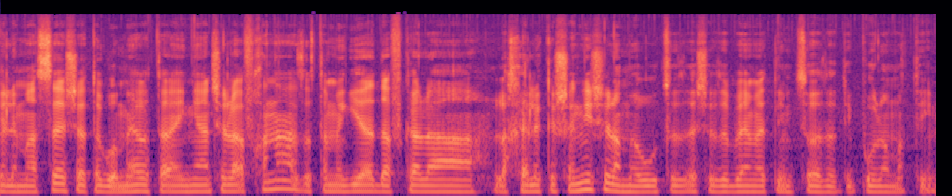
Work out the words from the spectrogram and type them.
ולמעשה כשאתה גומר את העניין של ההבחנה, אז אתה מגיע דווקא לחלק השני של המרוץ הזה, שזה באמת למצוא את הטיפול המתאים.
